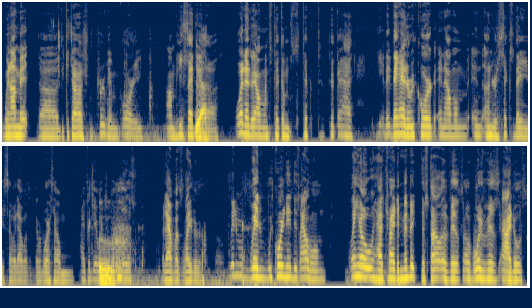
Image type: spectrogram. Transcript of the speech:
when I met uh, the guitarist from Trivium, Corey, um, he said that Yeah. One of the albums took them took took. Uh, they they had to record an album in under six days, so that was the worst album. I forget which Ooh. one it is, but that was later. So when when recording this album, Laiho had tried to mimic the style of his of one of his idols,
